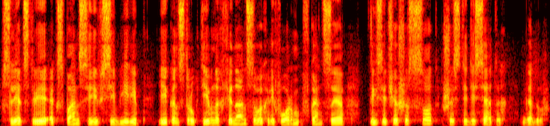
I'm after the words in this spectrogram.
вследствие экспансии в Сибири и конструктивных финансовых реформ в конце 1660-х годов.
